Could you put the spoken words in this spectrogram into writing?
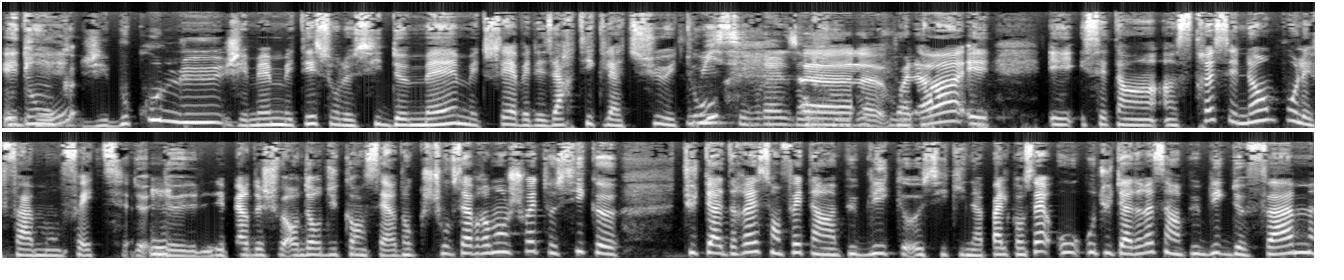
Et donc j'ai beaucoup lu, j'ai même été sur le site de Même et tu sais, il y avait des articles là-dessus et tout. Oui, c'est vrai, voilà. Et, et c'est un, un, stress énorme pour les femmes en fait, de, mm. de, les pertes de cheveux en dehors du cancer. Donc je trouve ça vraiment chouette aussi que tu t'adresses en fait à un public aussi qui n'a pas le cancer, ou, ou tu t'adresses à un public de femmes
